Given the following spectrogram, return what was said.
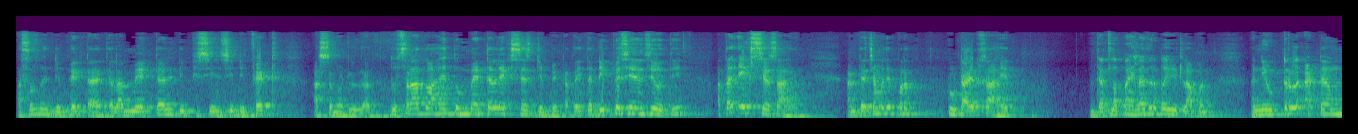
असा जो डिफेक्ट आहे त्याला मेटल डिफिशियन्सी डिफेक्ट असं म्हटलं जातं. दुसरा जो आहे तो मेटल एक्सेस डिफेक्ट आता इथं डिफिशियन्सी होती. आता एक्सेस आहे. आणि त्याच्यामध्ये परत टू टाईप्स आहेत. त्यातला पहिला जर बघितला आपण neutral atom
